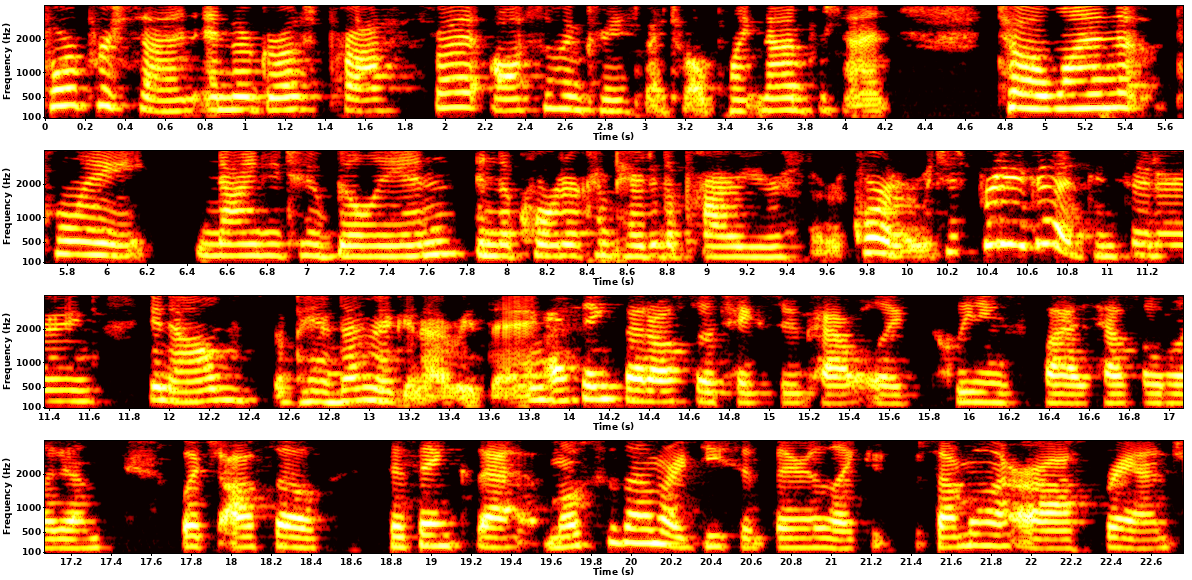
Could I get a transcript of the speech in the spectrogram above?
four percent and their gross profit also increased by twelve point nine percent to one point ninety two billion in the quarter compared to the prior year's third quarter, which is pretty good considering, you know, the pandemic and everything. I think that also takes into account like cleaning supplies, household items, which also to think that most of them are decent. They're like some are off brand,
